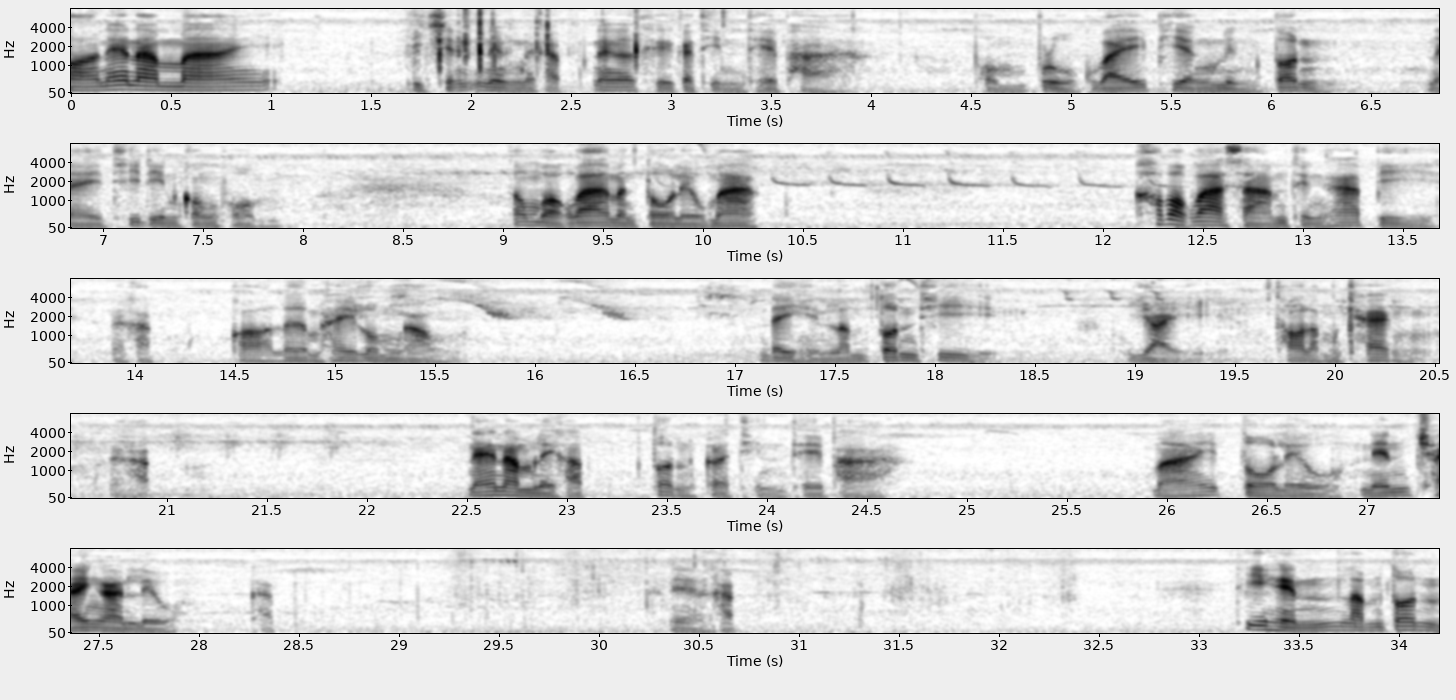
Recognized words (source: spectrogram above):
ขอแนะนำไม้อีกชนิดหนึ่งนะครับ นั่นก็คือกระถินเทพา ผมปลูกไว้เพียงหนึ่งต้นในที่ดินของผม ต้องบอกว่ามันโตเร็วมาก เขาบอกว่า 3-5 ปีนะครับ ก็เริ่มให้ลมเงา ได้เห็นลำต้นที่ใหญ่เท่าลำแข้งนะครับ แนะนำเลยครับต้นกระถินเทพา ไม้โตเร็วเน้นใช้งานเร็วครับ เนี่ยครับ ที่เห็นลำต้น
